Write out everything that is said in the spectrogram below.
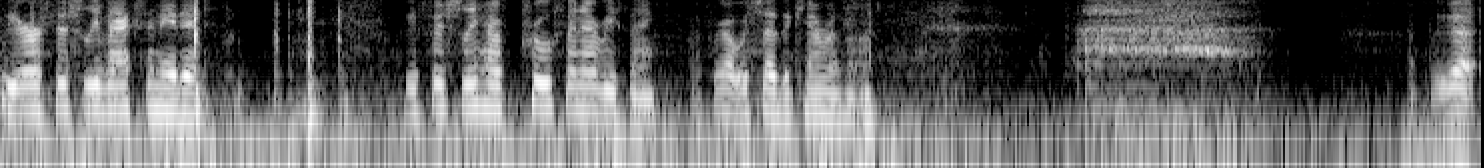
We are officially vaccinated. We officially have proof and everything. I forgot which side the camera's on. We got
